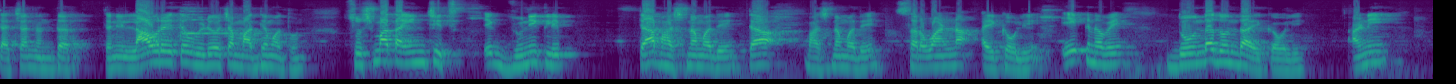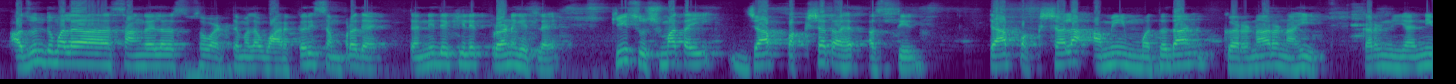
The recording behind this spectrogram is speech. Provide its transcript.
त्याच्यानंतर त्यांनी लाव रे त्या व्हिडिओच्या माध्यमातून सुषमाताईंचीच एक जुनी क्लिप त्या भाषणामध्ये त्या भाषणामध्ये सर्वांना ऐकवली. एक नव्हे दोनदा दोनदा ऐकवली. आणि अजून तुम्हाला सांगायला असं वाटतं मला वारकरी संप्रदाय त्यांनी देखील एक प्रण घेतलाय की सुषमाताई ज्या पक्षात असतील त्या पक्षाला आम्ही मतदान करणार नाही. कारण यांनी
